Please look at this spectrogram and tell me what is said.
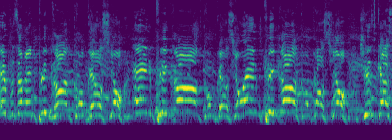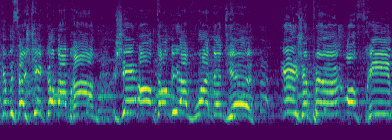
et vous aurez une plus grande compréhension, et une plus grande compréhension, et une plus grande compréhension, jusqu'à ce que vous sachiez comme Abraham, j'ai entendu la voix de Dieu, et je peux offrir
